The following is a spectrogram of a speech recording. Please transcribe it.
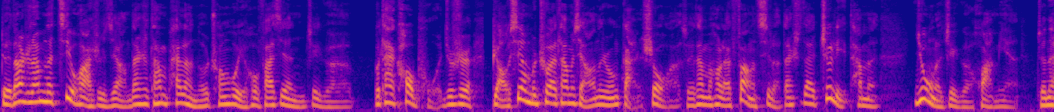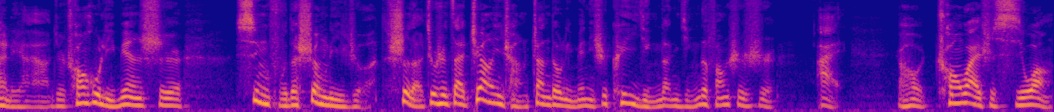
对，当时他们的计划是这样，但是他们拍了很多窗户以后，发现这个不太靠谱，就是表现不出来他们想要那种感受啊，所以他们后来放弃了。但是在这里，他们用了这个画面，真的很厉害啊！就是窗户里面是幸福的胜利者，是的，就是在这样一场战斗里面，你是可以赢的，你赢的方式是爱。然后窗外是希望，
